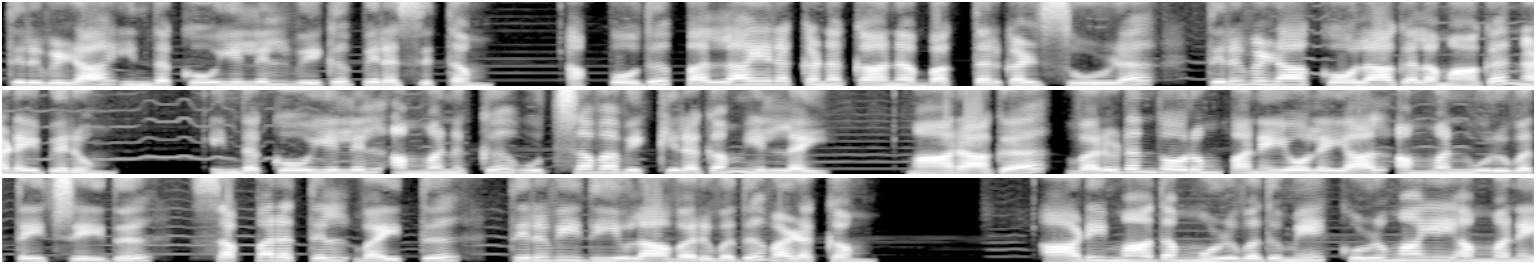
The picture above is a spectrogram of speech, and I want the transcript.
திருவிழா இந்த கோயிலில் வெகு பிரசித்தம். அப்போது பல்லாயிரக்கணக்கான பக்தர்கள் சூழ திருவிழா கோலாகலமாக நடைபெறும். இந்த கோயிலில் அம்மனுக்கு உற்சவ விக்கிரகம் இல்லை. மாறாக வருடந்தோறும் பனையோலையால் அம்மன் உருவத்தைச் செய்து சப்பரத்தில் வைத்து திருவீதியுலா வருவது வழக்கம். ஆடி மாதம் முழுவதுமே குழுமாயி அம்மனை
